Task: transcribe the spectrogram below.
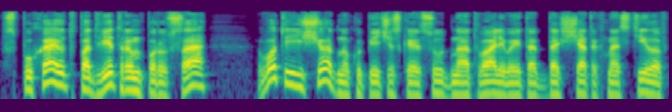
вспухают под ветром паруса, вот и еще одно купеческое судно отваливает от дощатых настилов,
